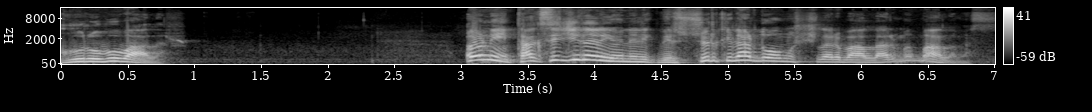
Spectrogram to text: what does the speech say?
grubu bağlar. Örneğin taksicilere yönelik bir sürküler dolmuşçuları bağlar mı? Bağlamaz.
